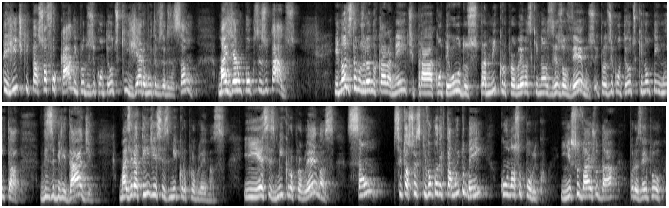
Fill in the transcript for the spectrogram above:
Tem gente que está só focado em produzir conteúdos que geram muita visualização, mas geram poucos resultados. E nós estamos olhando claramente para conteúdos, para micro problemas que nós resolvemos e produzir conteúdos que não tem muita visibilidade, mas ele atende esses micro problemas. E esses micro problemas são situações que vão conectar muito bem com o nosso público. E isso vai ajudar, por exemplo,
